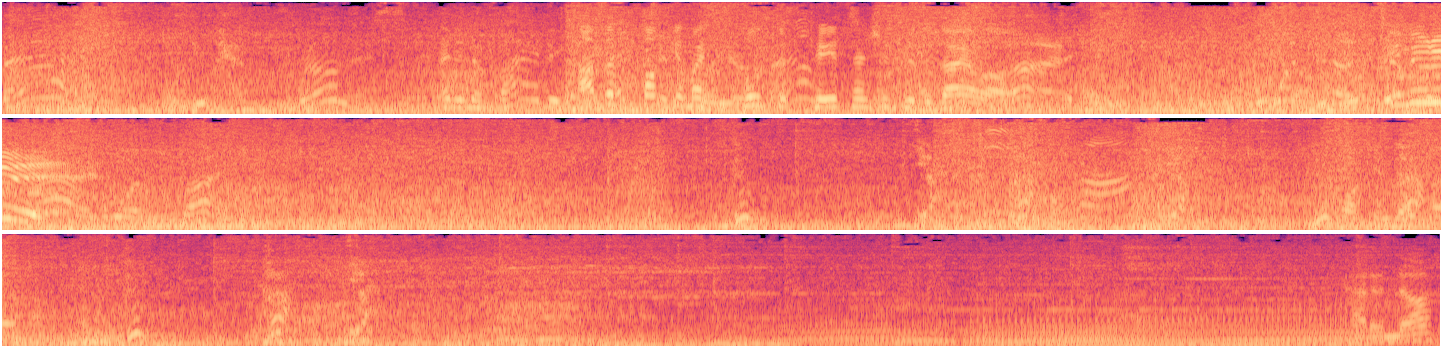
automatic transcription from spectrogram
bad. You have promise and an abiding. How the fuck am I supposed to pay attention to the dialogue? Give me it! Fight. Fucking dead, man. Had enough?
